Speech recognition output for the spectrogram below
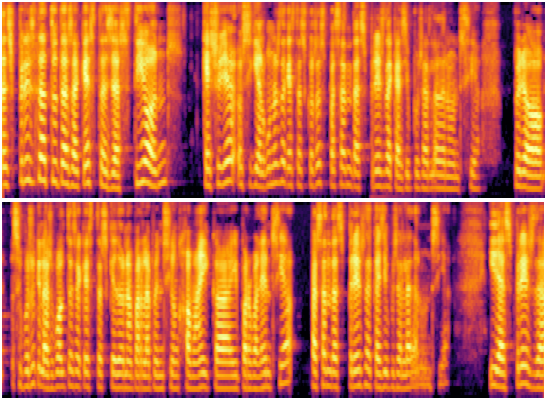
Després de totes aquestes gestions, que això ja, o sigui, algunes d'aquestes coses passen després de que hagi posat la denúncia, però suposo que les voltes aquestes que dona per la pensió en Jamaica i per València passen després de que hagi posat la denúncia. I després de,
